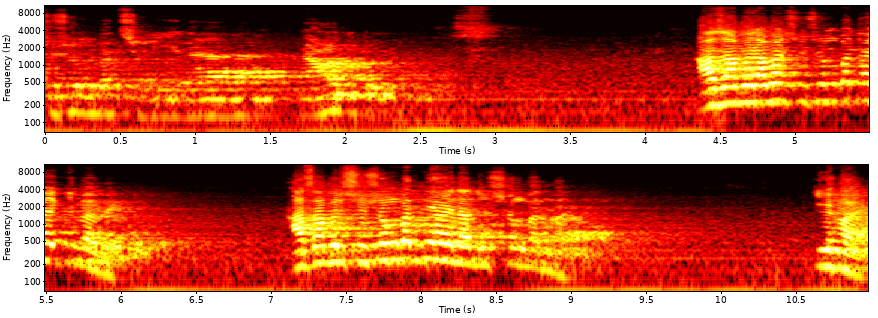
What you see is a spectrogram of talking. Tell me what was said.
সুসংবাদ শুনিয়ে নাউযুবিল্লাহ আযাবের আবার সুসংবাদ হয় কীভাবে? আজাবের সুসংবাদ নিয়ে হয় না, দুঃসংবাদ হয়? কি হয়?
